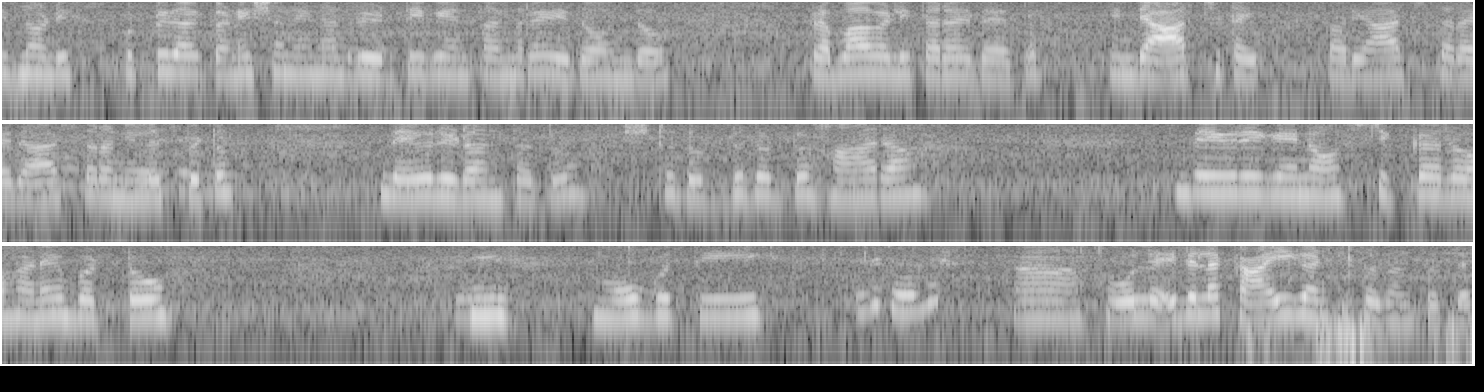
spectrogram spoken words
ಇದು ನೋಡಿ ಹುಟ್ಟಿದಾಗ ಗಣೇಶನ ಏನಾದರೂ ಇಡ್ತೀವಿ ಅಂತಂದರೆ ಇದು ಒಂದು ಪ್ರಭಾವಳಿ ಥರ ಇದೆ ಅದು. ಹಿಂದೆ ಆರ್ಚ್ ಟೈಪ್ ಸಾರಿ ಆರ್ಚ್ ಥರ ಇದೆ. ಆರ್ಚ್ ಥರ ನಿಲ್ಲಿಸ್ಬಿಟ್ಟು ದೇವ್ರು ಇಡೋವಂಥದ್ದು ಇಷ್ಟು ದೊಡ್ಡ ದೊಡ್ಡ ಹಾರ. ದೇವರಿಗೇನು ಸ್ಟಿಕ್ಕರು ಹಣೆ ಬಟ್ಟು ಈ ಮೂಗುತಿ. ಹಾಂ ಓಲೆ? ಇದೆಲ್ಲ ಕಾಯಿಗೆ ಅಂಟಿಸೋದು ಅನಿಸುತ್ತೆ.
